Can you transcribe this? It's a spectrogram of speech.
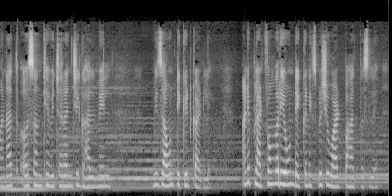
मनात असंख्य विचारांची घालमेल मी जाऊन तिकीट काढले आणि प्लॅटफॉर्मवर येऊन डेक्कन एक्सप्रेसची वाट पाहत बसले.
